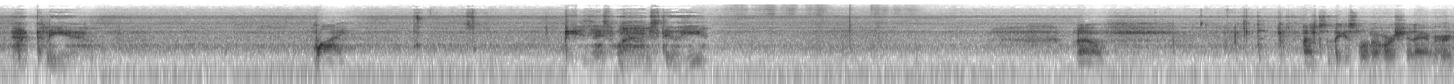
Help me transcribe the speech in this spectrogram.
I clear Why? because that's why I'm still here. Oh. That's the biggest load of horseshit I ever heard.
